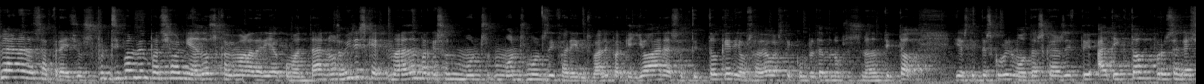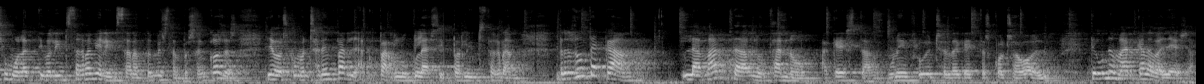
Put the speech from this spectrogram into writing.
plena de saprejos. Principalment per això n'hi ha dos que a mi m'agradaria comentar. No? A mi és que m'agraden perquè són mons, mons molt diferents, vale? perquè jo ara soc tiktoker, ja ho sabeu, estic completament obsessionada amb TikTok i estic descobrint moltes coses a TikTok, però segueixo molt activa a l'Instagram i a l'Instagram també estan passant coses. Llavors començarem per allà, per lo clàssic, per l'Instagram. Resulta que la Marta Lozano, aquesta, una influencer d'aquestes qualsevol, té una marca de bellesa.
